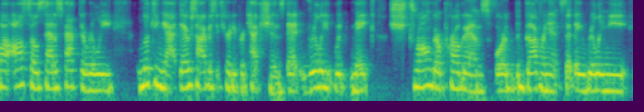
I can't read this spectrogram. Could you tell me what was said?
while also satisfactorily looking at their cybersecurity protections that really would make stronger programs for the governance that they really need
